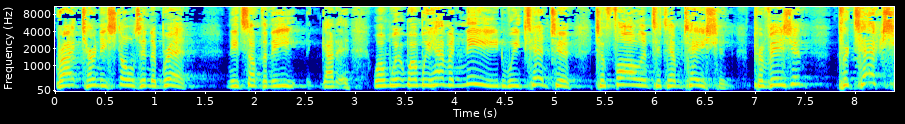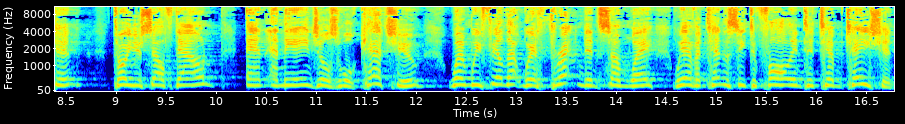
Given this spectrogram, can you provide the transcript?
right? Turn these stones into bread. Need something to eat. Got it. When we, when we have a need, we tend to, to fall into temptation. Provision, protection, throw yourself down and, and the angels will catch you. When we feel that we're threatened in some way, we have a tendency to fall into temptation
